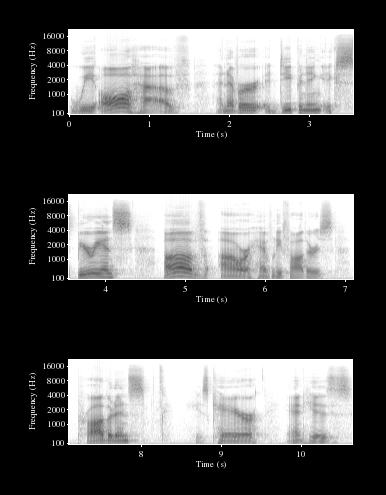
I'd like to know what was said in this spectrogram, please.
we all have an ever deepening experience of our Heavenly Father's providence his care, and his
